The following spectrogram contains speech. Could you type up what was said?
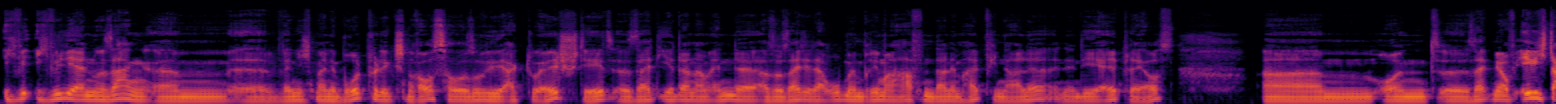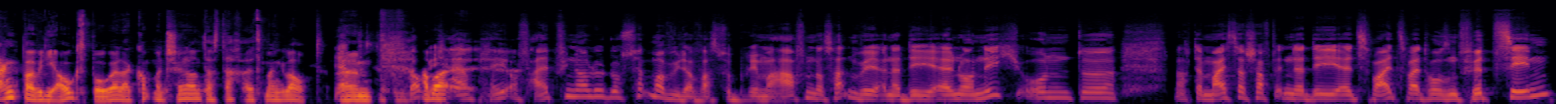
Ich will, ich will dir ja nur sagen, ähm, äh, wenn ich meine Bold Prediction raushaue, so wie sie aktuell steht, äh, seid ihr dann am Ende, also seid ihr da oben in Bremerhaven dann im Halbfinale in den DEL-Playoffs. Ähm, und äh, seid mir auf ewig dankbar wie die Augsburger, da kommt man schneller unter das Dach, als man glaubt. Ja, ähm, aber- Äh, Playoff-Halbfinale, das hätten wir wieder was für Bremerhaven. Das hatten wir ja in der DEL noch nicht. Und äh, nach der Meisterschaft in der DEL 2 2014,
